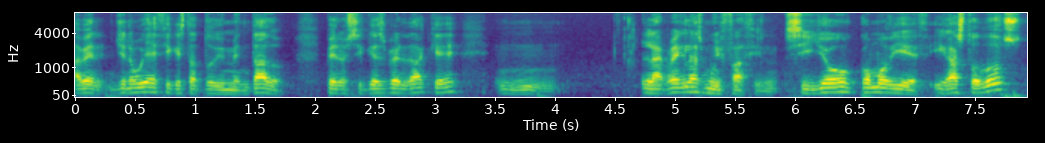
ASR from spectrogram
a ver, yo no voy a decir que está todo inventado, pero sí que es verdad que mm, la regla es muy fácil. Si yo como 10 y gasto 2,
